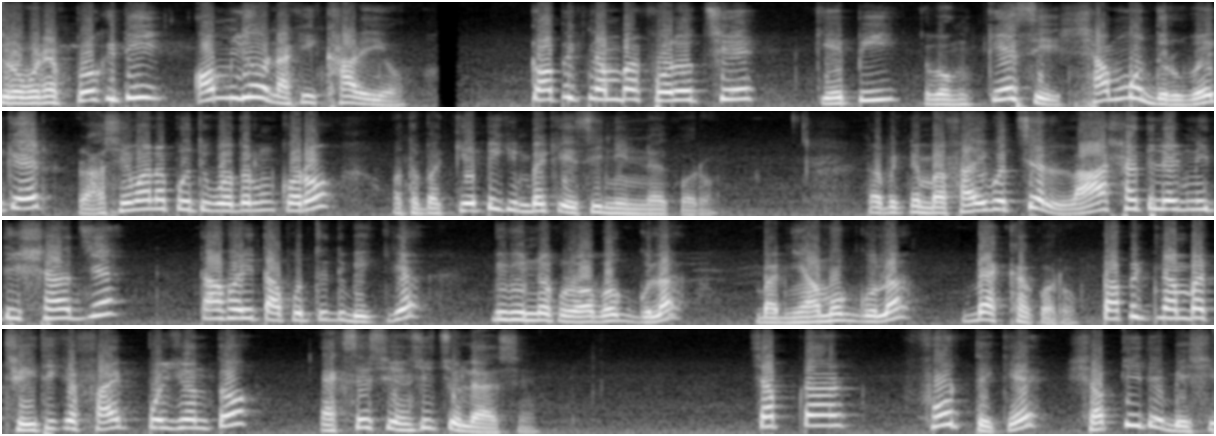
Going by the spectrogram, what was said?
দ্রবণের প্রকৃতি অম্লীয় নাকি ক্ষারীয়? টপিক নাম্বার ফোর হচ্ছে কেপি এবং কেসি সাম্য দ্রব্যকের রাশিমালা প্রতিপাদন করো অথবা কেপি কিংবা কেসি নির্ণয় করো। টপিক নাম্বার ফাইভ হচ্ছে লাশ হাতিলের নীতির সাহায্যে তারপরে তাপত্রিত বিক্রিয়া বিভিন্ন প্রভাবকগুলা বা নিয়ামকগুলা ব্যাখ্যা করো। টপিক নাম্বার থ্রি থেকে ফাইভ পর্যন্ত অ্যাক্সেসিয়েন্সি চলে আসে। চ্যাপ্টার ফোর থেকে সবচেয়ে বেশি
